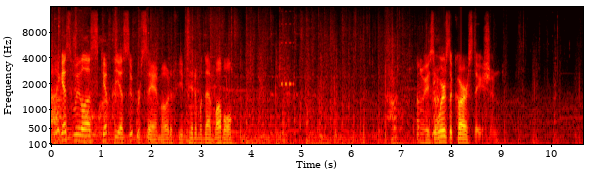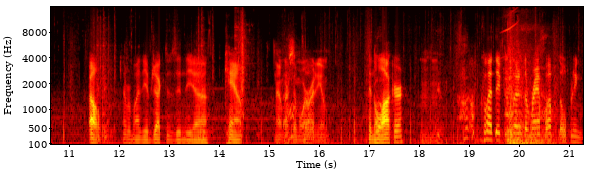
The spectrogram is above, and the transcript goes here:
I guess we'll uh, skip the uh, Super Saiyan mode if you hit him with that bubble. Okay, so where's the car station? Oh, never mind. The objective's in the uh, camp. Oh, there's some more Eridium. In the locker. Mm -hmm. I'm glad they've decided to ramp up the opening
